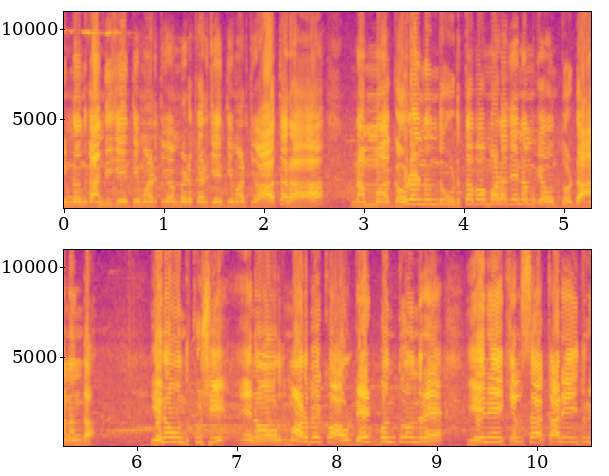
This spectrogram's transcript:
ಇನ್ನೊಂದು ಗಾಂಧಿ ಜಯಂತಿ ಮಾಡ್ತೀವಿ, ಅಂಬೇಡ್ಕರ್ ಜಯಂತಿ ಮಾಡ್ತೀವಿ, ಆ ಥರ ನಮ್ಮ ಗೌಡಣ್ಣಂದು ಹುಡ್ತಬ್ಬ ಮಾಡೋದೇ ನಮಗೆ ಒಂದು ದೊಡ್ಡ ಆನಂದ. ಏನೋ ಒಂದು ಖುಷಿ, ಏನೋ ಅವ್ರದ್ದು ಮಾಡಬೇಕು, ಅವ್ರ ಡೇಟ್ ಬಂತು ಅಂದರೆ ಏನೇ ಕೆಲಸ, ಕಾರ್ಯ ಇದ್ದರೂ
